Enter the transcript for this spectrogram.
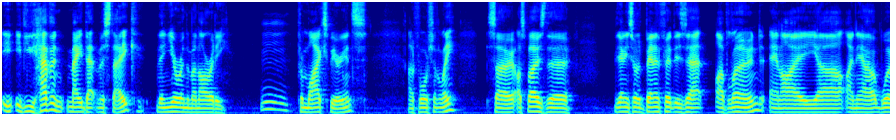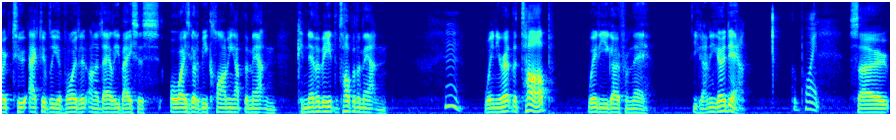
if you haven't made that mistake, then you're in the minority. From my experience, unfortunately, so I suppose the the only sort of benefit is that I've learned, and I uh, I now work to actively avoid it on a daily basis. Always got to be climbing up the mountain. Can never be at the top of the mountain. When you're at the top, where do you go from there? You can only go down. Good point. So,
